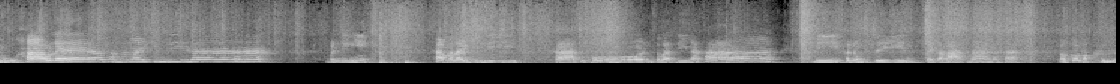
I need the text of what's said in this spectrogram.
ิวข้าวแล้วทำอะไรกินดีนะ วันนี้ทำอะไรกินดีคะทุกคน สวัสดีนะคะ มีขนมจีนไปตลาดมานะคะ แล้วก็มะเขือ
